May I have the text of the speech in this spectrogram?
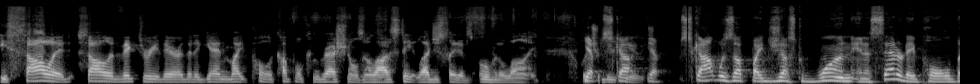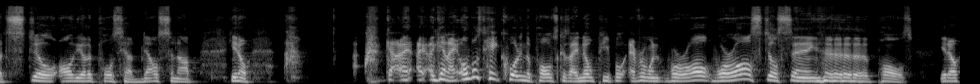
a solid, solid victory there that again might pull a couple congressionals and a lot of state legislatives over the line, which Yep, would be Scott. huge. Yep, Scott was up by just one in a Saturday poll, but still, all the other polls have Nelson up. You know, I, I, again, I almost hate quoting the polls because I know people, everyone, we're all we're all still saying polls. You know,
